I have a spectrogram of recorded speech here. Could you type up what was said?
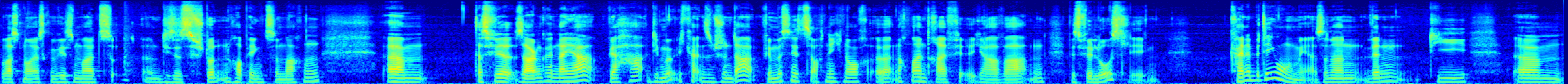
was Neues gewesen, mal zu, äh, dieses Stundenhopping zu machen, ähm, dass wir sagen können, naja, wir die Möglichkeiten sind schon da. Wir müssen jetzt auch nicht noch, äh, noch mal ein Dreivierteljahr warten, bis wir loslegen. Keine Bedingungen mehr, sondern wenn die, ähm,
